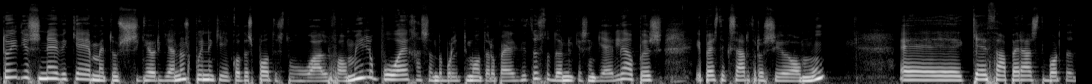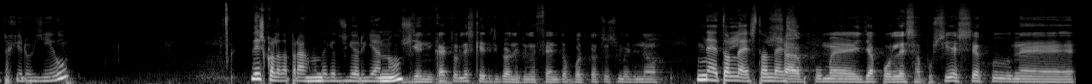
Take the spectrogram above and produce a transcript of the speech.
το ίδιο συνέβη και με τους Γεωργιανούς που είναι και οι οικοδεσπότες του Α ομίλου που έχασαν τον πολυτιμότερο παίκτη τους, τον Τονίκη Σεγγέλια, ο οποίος υπέστη εξάρθρωση ώμου ε, και θα περάσει την πόρτα του χειρουργείου. Δύσκολα τα πράγματα για τους Γεωργιανούς. Γενικά το λες κεντρικό ανακοινωθέν το podcast το σημερινό. Ναι, το λες, το λες. Θα πούμε για πολλές απουσίες. Έχουν ε,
